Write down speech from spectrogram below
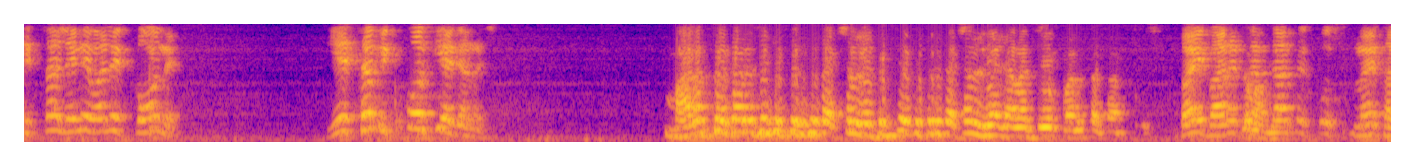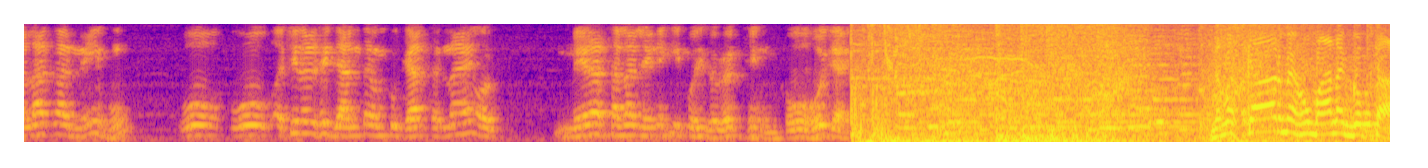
हिस्सा लेने वाले कौन है? ये सब एक्सपोज किया जाना चाहिए। भारत सरकार इसमें किस तरीके से एक्शन ले सकती है किस तरीके से एक्शन लिया जाना चाहिए भारत सरकार भाई भारत सरकार का कुछ मैं सलाहकार नहीं हूँ। वो वो अच्छी तरह से जानता है उनको क्या करना है और मेरा सलाह लेने की कोई ज़रूरत नहीं उनको वो हो जाएगा। नमस्कार मैं हूँ मानक गुप्ता।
